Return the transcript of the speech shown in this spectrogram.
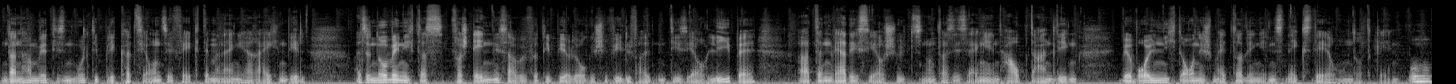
und dann haben wir diesen Multiplikationseffekt, den man eigentlich erreichen will. Also nur wenn ich das Verständnis habe für die biologische Vielfalt und diese auch liebe, äh, dann werde ich sie auch schützen und das ist eigentlich ein Hauptanliegen. Wir wollen nicht ohne Schmetterlinge ins nächste Jahrhundert gehen. Uh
